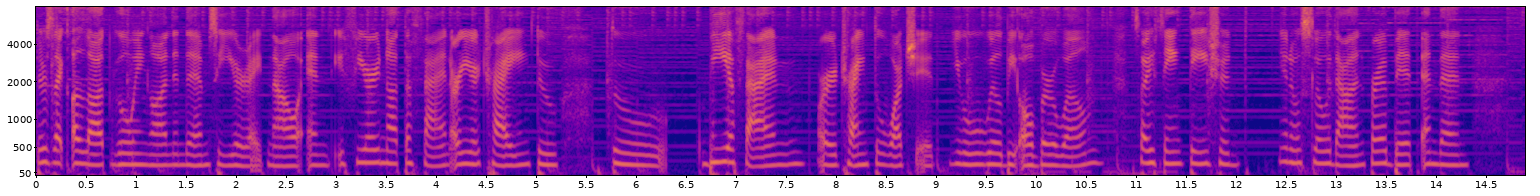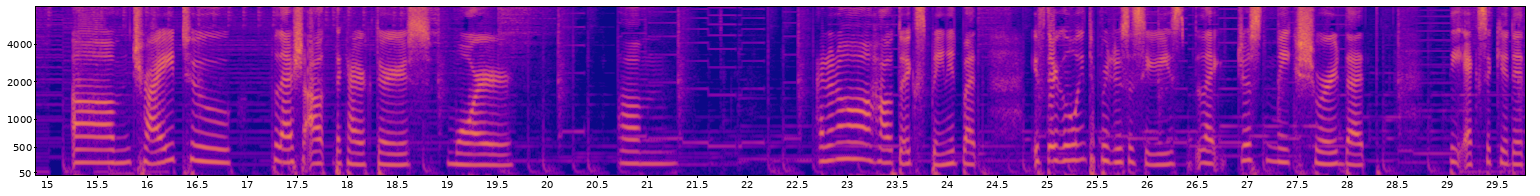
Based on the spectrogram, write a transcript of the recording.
there's like a lot going on in the MCU right now, and if you're not a fan or you're trying to to be a fan or trying to watch it, you will be overwhelmed. So I think they should, you know, slow down for a bit and then um try to flesh out the characters more um I don't know how to explain it, but if they're going to produce a series, like just make sure that they execute it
